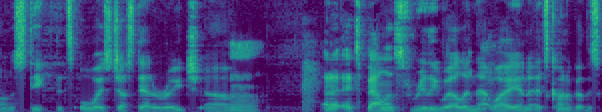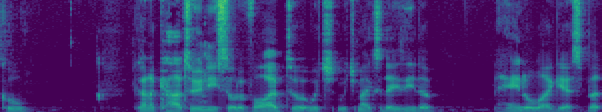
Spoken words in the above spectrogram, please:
on a stick that's always just out of reach. Um, And it- it's balanced really well in that way, and it's kind of got this cool, kind of cartoony sort of vibe to it, which which makes it easy to handle, I guess. But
